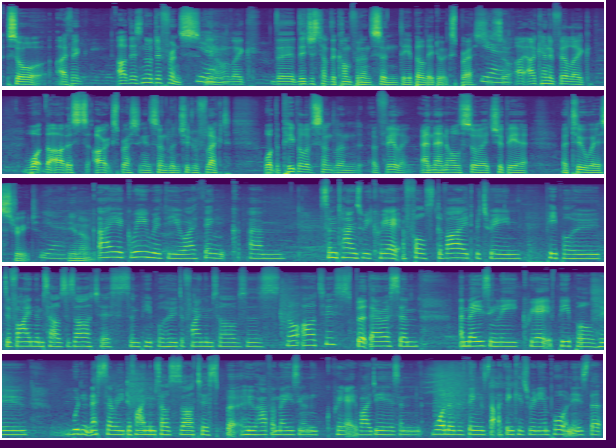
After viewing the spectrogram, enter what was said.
So I think oh, there's no difference, you know, like the, they just have the confidence and the ability to express. Yeah. So I, I kind of feel like what the artists are expressing in Sunderland should reflect what the people of Sunderland are feeling, and then also it should be a, a two-way street. Yeah. You know. I agree with you. I think um, sometimes we create a false divide between people who define themselves as artists and people who define themselves as not artists. But there are some amazingly creative people who wouldn't necessarily define themselves as artists but who have amazingly creative ideas. And one of the things that I think is really important is that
